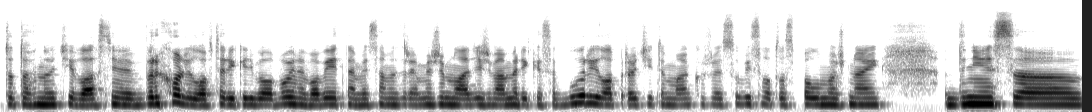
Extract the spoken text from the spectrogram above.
toto hnutie vlastne vrcholilo vtedy, keď bola vojna vo Vietname. Samozrejme, že mládež v Amerike sa búrila proti tomu, akože súvislo to spolu možno aj dnes uh,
